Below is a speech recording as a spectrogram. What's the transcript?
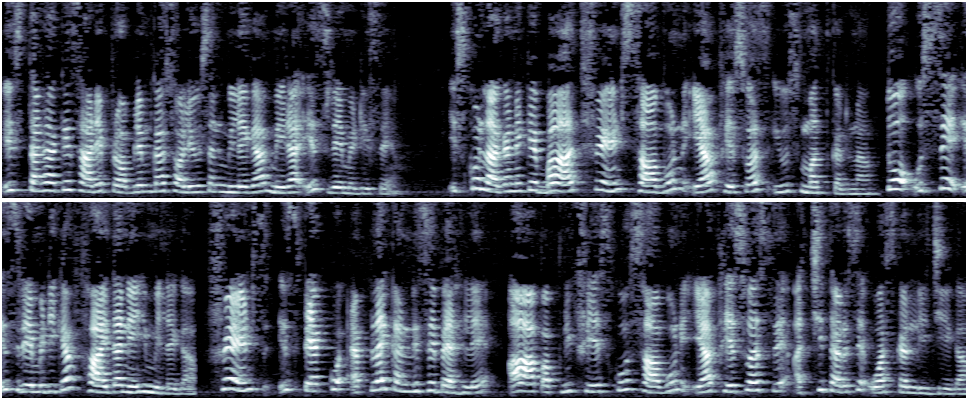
इस तरह के सारे प्रॉब्लम का सॉल्यूशन मिलेगा मेरा इस रेमेडी से। इसको लगाने के बाद फ्रेंड्स साबुन या फेस वॉश यूज़ मत करना। तो उससे इस रेमेडी का फ़ायदा नहीं मिलेगा। फ्रेंड्स इस पैक करने से पहले आप अपनी फेस को साबुन या फेस वॉश से अच्छी तरह से वॉश कर लीजिएगा।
